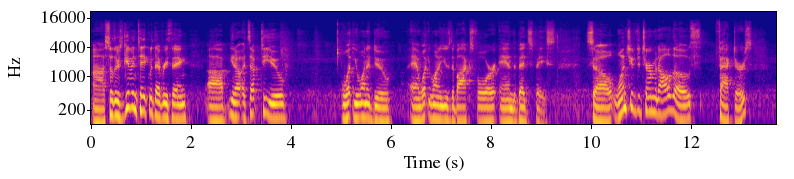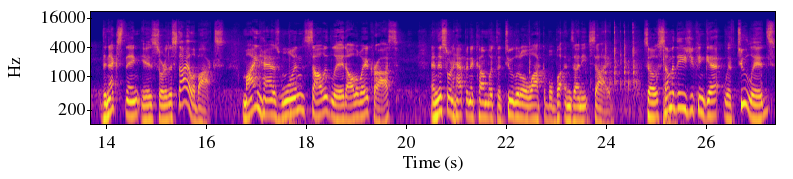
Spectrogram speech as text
Uh, so there's give and take with everything. Uh, you know, it's up to you what you want to do and what you want to use the box for and the bed space. So once you've determined all those factors, the next thing is sort of the style of box. Mine has one solid lid all the way across, and this one happened to come with the two little lockable buttons on each side. So some of these you can get with two lids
